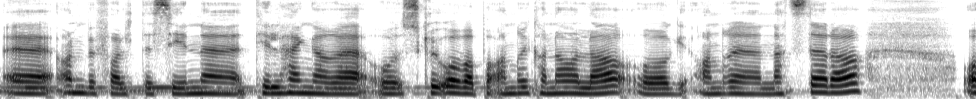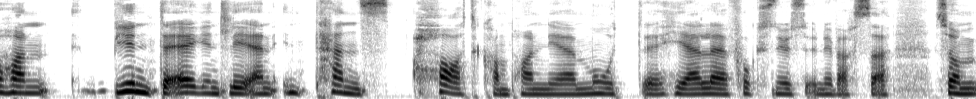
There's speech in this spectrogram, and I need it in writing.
eh, anbefalte sine tilhengere å skru over på andre kanaler og andre nettsteder. Og han begynte egentlig en intens hatkampanje mot eh, hele Fox News-universet, som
